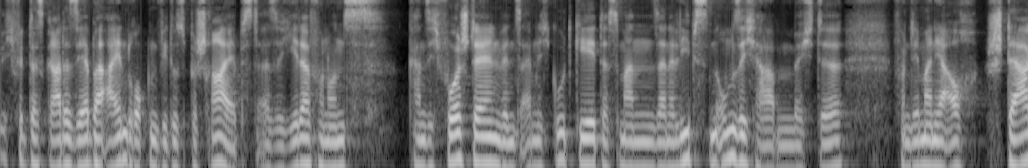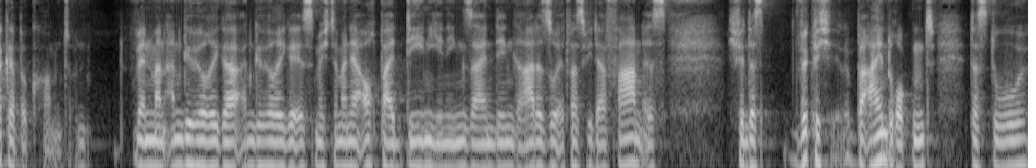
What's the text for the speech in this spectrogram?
ich finde das gerade sehr beeindruckend, wie du es beschreibst. Also jeder von uns kann sich vorstellen, wenn es einem nicht gut geht, dass man seine Liebsten um sich haben möchte, von dem man ja auch Stärke bekommt. Und wenn man Angehöriger, Angehörige ist, möchte man ja auch bei denjenigen sein, denen gerade so etwas widerfahren ist. Ich finde das wirklich beeindruckend, dass du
